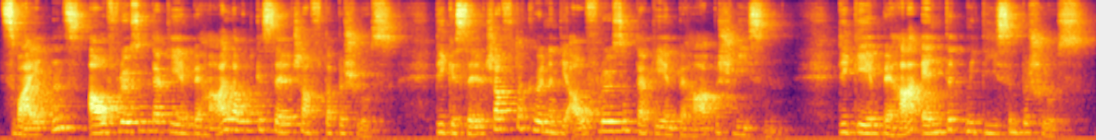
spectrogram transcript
Zweitens Auflösung der GmbH laut Gesellschafterbeschluss. Die Gesellschafter können die Auflösung der GmbH beschließen. Die GmbH endet mit diesem Beschluss.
